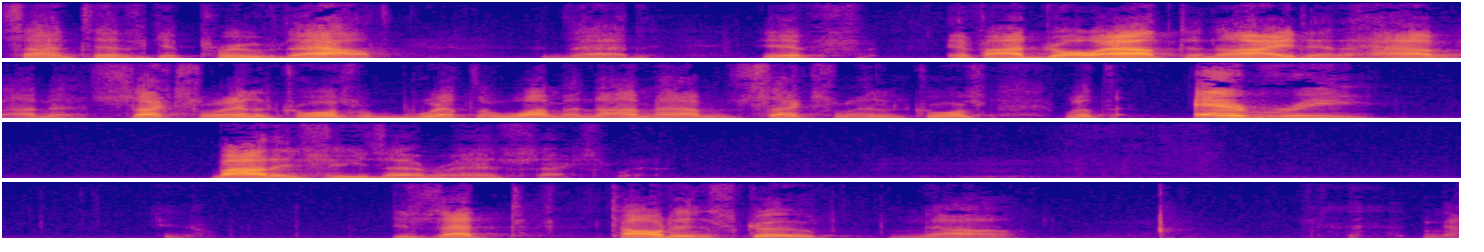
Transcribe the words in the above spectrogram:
scientifically proved out that if if I go out tonight and have a sexual intercourse with a woman, I'm having sexual intercourse with every body she's ever had sex with. You know, is that taught in school? No. no.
